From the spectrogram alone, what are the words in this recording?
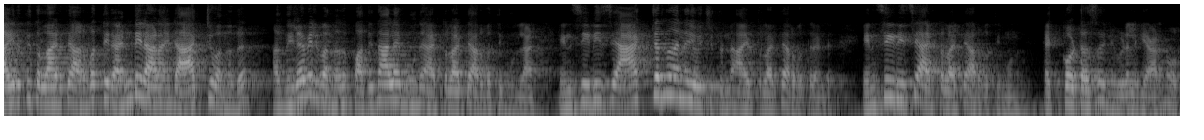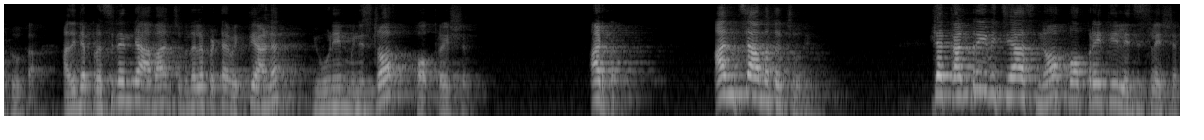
ആയിരത്തി തൊള്ളായിരത്തി അറുപത്തി രണ്ടിലാണ് അതിന്റെ ആക്ട് വന്നത്. അത് നിലവിൽ വന്നത് പതിനാല് മൂന്ന് ആയിരത്തി തൊള്ളായിരത്തി അറുപത്തി മൂന്നിലാണ് N C D C act എന്ന് തന്നെ ചോദിച്ചിട്ടുണ്ട് ആയിരത്തി തൊള്ളായിരത്തി അറുപത്തിരണ്ട് എൻ സി ഡി സി ആയിരത്തി തൊള്ളായിരത്തി അറുപത്തി മൂന്ന് ഹെഡ് ക്വാർട്ടേഴ്സ് ന്യൂഡൽഹിയാണെന്ന് ഓർത്തു വെക്കുക. അതിന്റെ പ്രസിഡന്റ് ആവാൻ ചുമതലപ്പെട്ട വ്യക്തിയാണ് യൂണിയൻ മിനിസ്റ്റർ ഓഫ് കോർപ്പറേഷൻ അടുത്ത അഞ്ചാമത്തെ ചോദ്യം. The country which has no cooperative legislation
